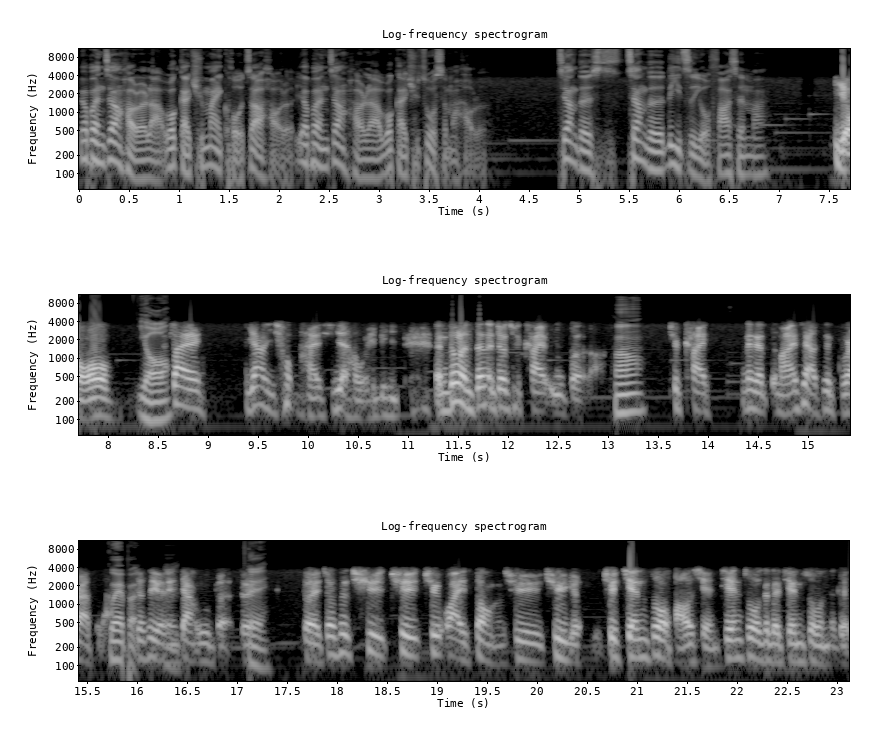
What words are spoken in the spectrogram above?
要不然这样好了啦，我改去卖口罩好了，要不然这样好了啦，我改去做什么好了？这样的这样的例子有发生吗？有有，在一样以马来西亚为例，很多人真的就去开 Uber 了，嗯，去开那个马来西亚是 Grab 啦，Grab 就是有点像 Uber，对。对对，就是去去去外送，去去去兼做保险，兼做这个，兼做那个。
